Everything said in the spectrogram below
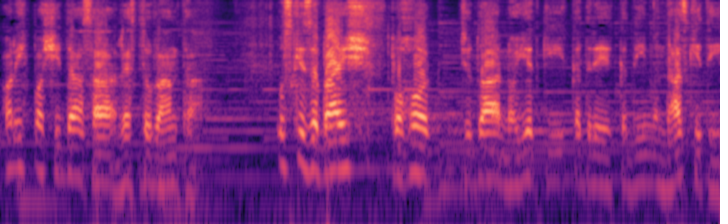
اور ایک پوشیدہ سا ریستوران تھا۔ اس کی زبائش بہت جدا نوعیت کی قدر قدیم انداز کی تھی۔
